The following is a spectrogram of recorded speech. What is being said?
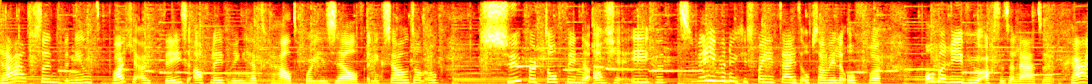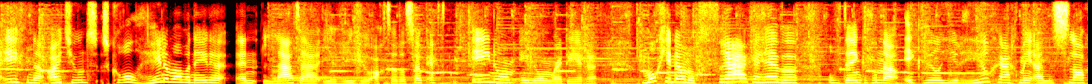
razend benieuwd wat je uit deze aflevering hebt gehaald voor jezelf. En ik zou het dan ook super tof vinden als je even twee minuutjes van je tijd op zou willen offeren om een review achter te laten. Ga even naar iTunes, scroll helemaal beneden en laat daar je review achter. Dat zou ik echt enorm, enorm waarderen. Mocht je nou nog vragen hebben of denken van nou, ik wil hier heel graag mee aan de slag,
